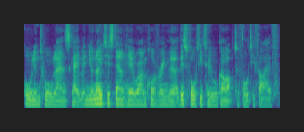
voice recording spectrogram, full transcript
all into all landscape. And you'll notice down here where I'm hovering that this 42 will go up to 45.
